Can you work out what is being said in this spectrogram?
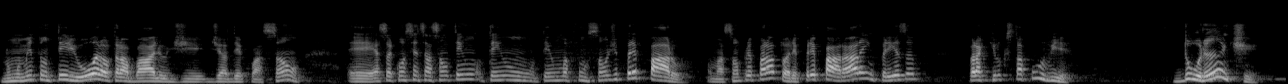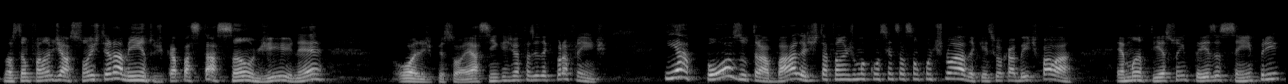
no momento anterior ao trabalho de, de adequação, é, essa conscientização tem, tem, um, tem uma função de preparo, uma ação preparatória, é preparar a empresa para aquilo que está por vir. Durante, nós estamos falando de ações de treinamento, de capacitação, de, né, olha, pessoal, é assim que a gente vai fazer daqui para frente. E após o trabalho, a gente está falando de uma conscientização continuada, que é isso que eu acabei de falar. É manter a sua empresa sempre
